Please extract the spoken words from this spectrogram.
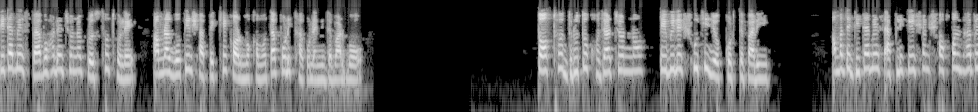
ডেটাবেস ব্যবহারের জন্য প্রস্তুত হলে আমরা গতির সাপেক্ষে কর্মক্ষমতা পরীক্ষা করে নিতে পারব। তথ্য দ্রুত খোঁজার জন্য টেবিলে সূচী যোগ করতে পারি। আমাদের ডেটাবেস অ্যাপ্লিকেশন সফলভাবে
